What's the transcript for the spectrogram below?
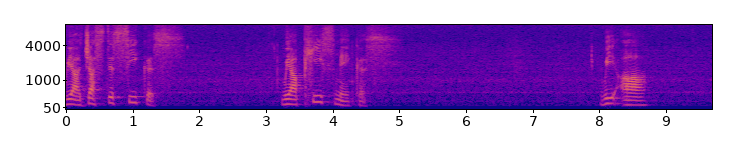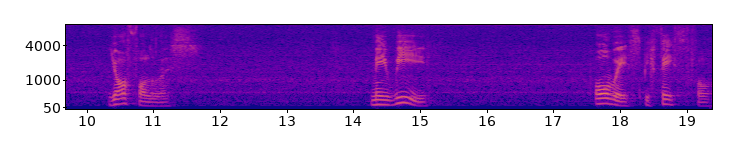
We are justice seekers. We are peacemakers. We are your followers. May we always be faithful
